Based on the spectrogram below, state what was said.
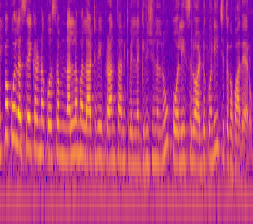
ఇప్పపూల సేకరణ కోసం నల్లమల్ల అటవీ ప్రాంతానికి వెళ్ళిన గిరిజనులను పోలీసులు అడ్డుకొని చితకబాదారు.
